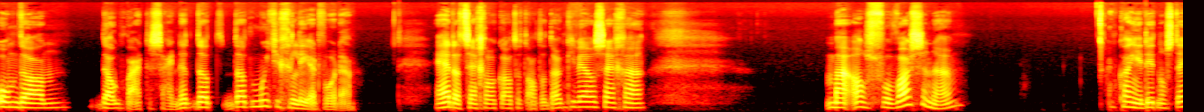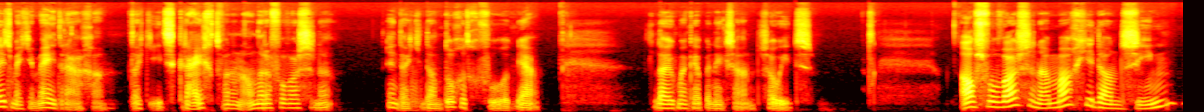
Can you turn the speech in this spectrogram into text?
dan dankbaar te zijn. Dat, dat, dat moet je geleerd worden. Hè, dat zeggen we ook altijd, altijd dankjewel zeggen. Maar als volwassene kan je dit nog steeds met je meedragen. Dat je iets krijgt van een andere volwassene. En dat je dan toch het gevoel hebt, ja, leuk, maar ik heb er niks aan. Zoiets. Als volwassene mag je dan zien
